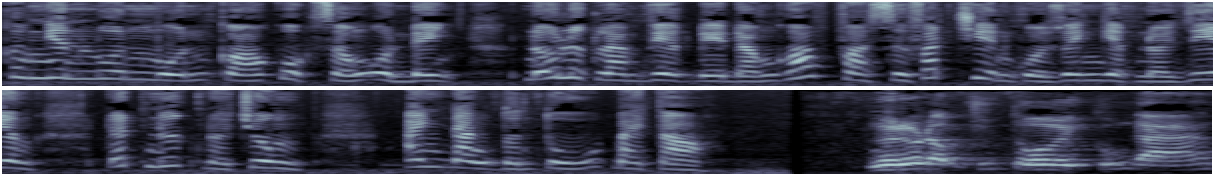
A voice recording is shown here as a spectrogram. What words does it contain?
Công nhân luôn muốn có cuộc sống ổn định, nỗ lực làm việc để đóng góp vào sự phát triển của doanh nghiệp nói riêng, đất nước nói chung. Anh Đặng Tuấn Tú bày tỏ. Người lao động chúng tôi cũng đã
